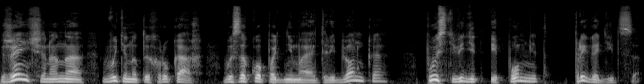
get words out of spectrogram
женщина на вытянутых руках высоко поднимает ребенка, пусть видит и помнит, пригодится.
